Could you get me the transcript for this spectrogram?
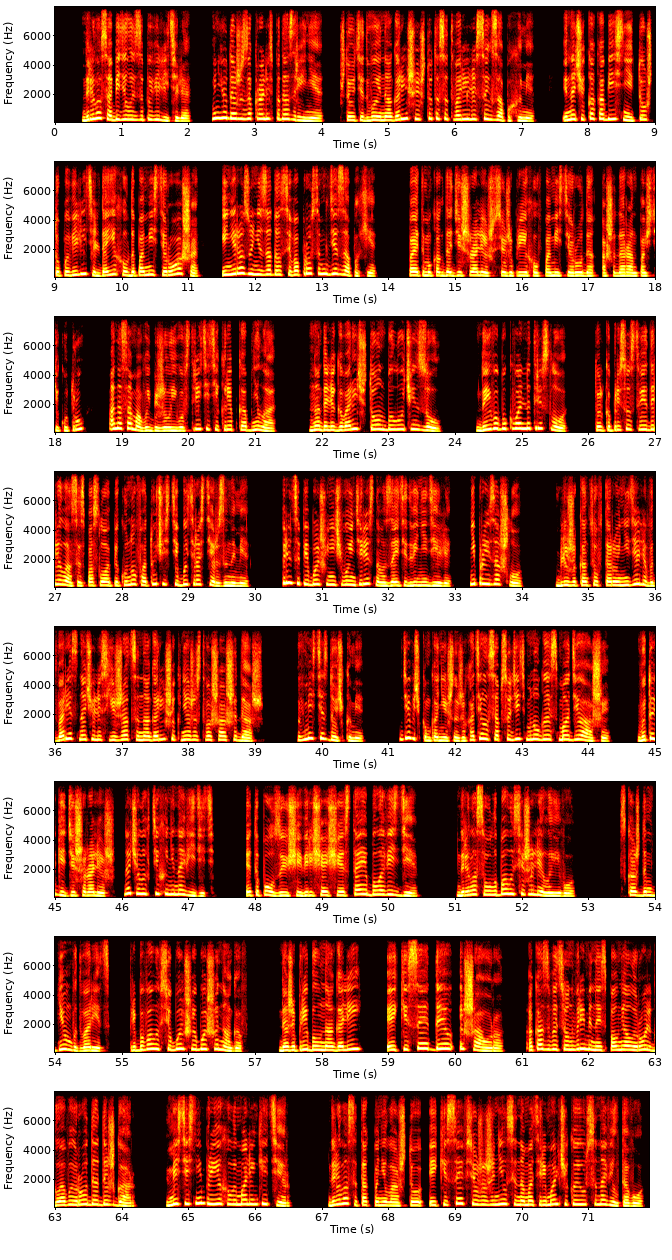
Дрелас обиделась за повелителя. У нее даже закрались подозрения, что эти двое нагориши что-то сотворили с их запахами. Иначе как объяснить то, что повелитель доехал до поместья Руаша и ни разу не задался вопросом, где запахи? Поэтому, когда Дишралеш все же приехал в поместье рода Ашадаран почти к утру, она сама выбежала его встретить и крепко обняла. Надо ли говорить, что он был очень зол? Да его буквально трясло. Только присутствие Дариласы спасло опекунов от участи быть растерзанными принципе, больше ничего интересного за эти две недели не произошло. Ближе к концу второй недели во дворец начали съезжаться на Агариши княжества Шашидаш. Вместе с дочками. Девочкам, конечно же, хотелось обсудить многое с Мадиаши. В итоге Деширалеш начал их тихо ненавидеть. Эта ползающая верещащая стая была везде. Дреласа улыбалась и жалела его. С каждым днем во дворец прибывало все больше и больше нагов. Даже прибыл на Агалей Эйкисе Део Эшауро. Оказывается, он временно исполнял роль главы рода Дешгар. Вместе с ним приехал и маленький Тер. Дреласа так поняла, что Эйкисе все же женился на матери мальчика и усыновил того.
